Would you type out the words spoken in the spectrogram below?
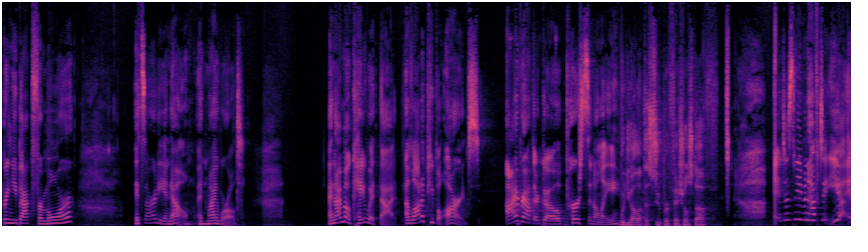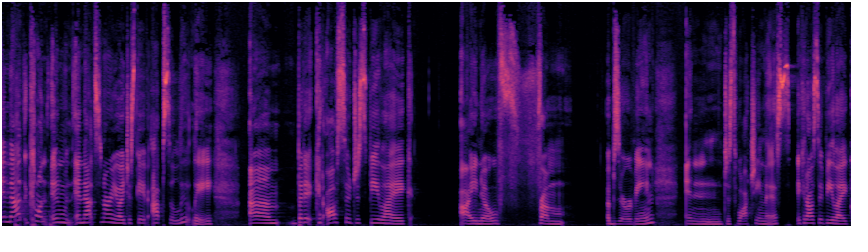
bring you back for more. It's already a no in my world. And I'm okay with that. A lot of people aren't. I'd rather go personally. Would you call it the superficial stuff? It doesn't even have to. Yeah, in that con, in, in that scenario I just gave, absolutely. Um, but it could also just be like, I know f- from observing and just watching this. It could also be like,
